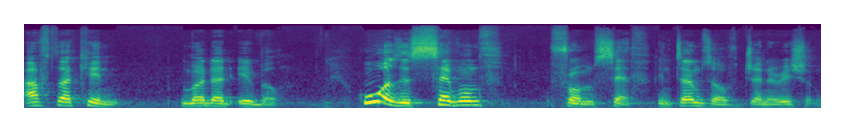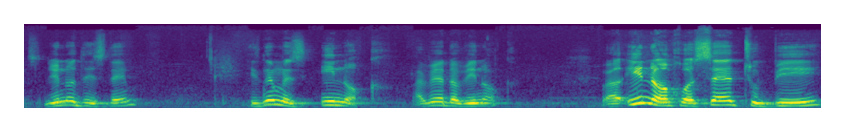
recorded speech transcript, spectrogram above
after Cain murdered Abel. Who was the seventh from Seth in terms of generations? Do you know his name? His name is Enoch. Have you heard of Enoch? Well, Enoch was said to be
